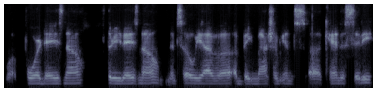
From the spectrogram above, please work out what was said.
what four days now, three days now until we have a, a big match against uh, Kansas City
